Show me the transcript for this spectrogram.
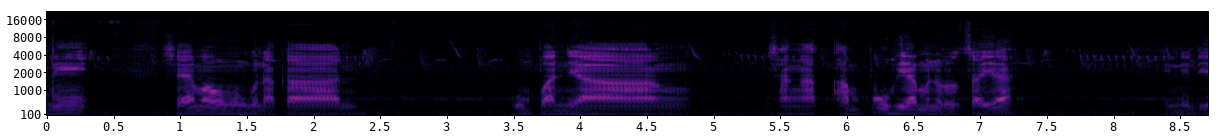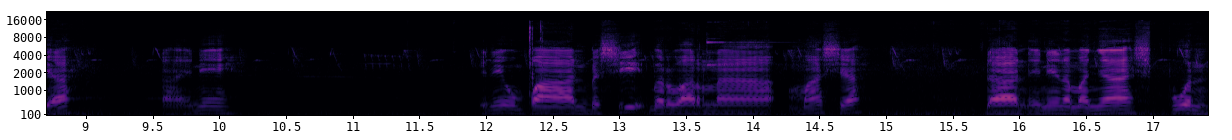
ini saya mau menggunakan umpan yang sangat ampuh ya menurut saya. Ini dia. Nah ini ini umpan besi berwarna emas ya. Dan ini namanya spoon.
